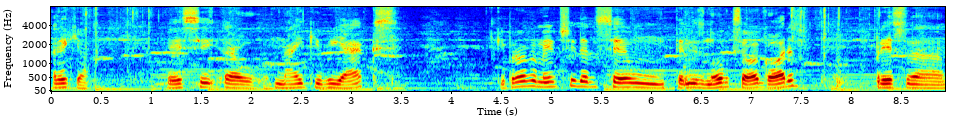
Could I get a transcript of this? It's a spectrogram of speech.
Olha aqui, ó. Esse é o Nike Reacts que provavelmente deve ser um tênis novo que saiu agora. Preço na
